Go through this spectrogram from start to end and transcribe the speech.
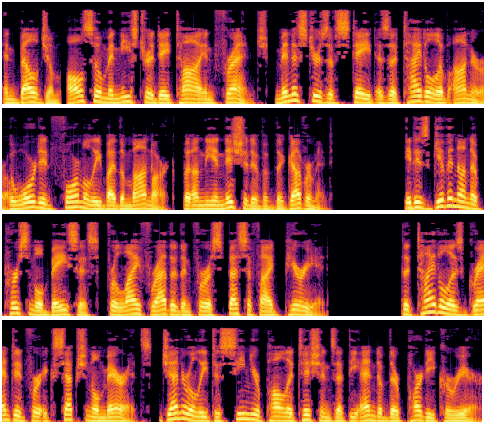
and Belgium also Ministre d'État in French, Ministers of State is a title of honour awarded formally by the monarch, but on the initiative of the government. It is given on a personal basis, for life rather than for a specified period. The title is granted for exceptional merits, generally to senior politicians at the end of their party career.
